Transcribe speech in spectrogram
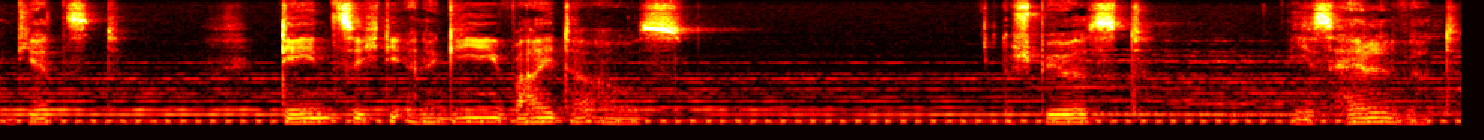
Und jetzt dehnt sich die Energie weiter aus. Du spürst, wie es hell wird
